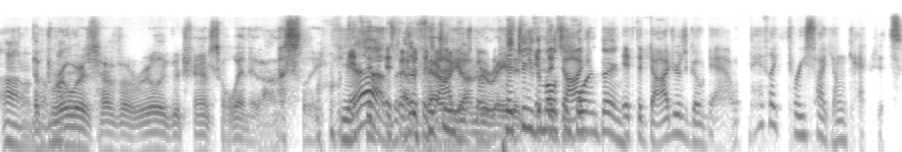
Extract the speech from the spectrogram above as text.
I don't The know. Brewers have a really good chance to win it, honestly. yeah, If the- the- especially if the They're very Dodgers go- underrated. pitching's the If the most Dodge- important thing. if the Dodgers go down, they have like three Cy Young candidates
